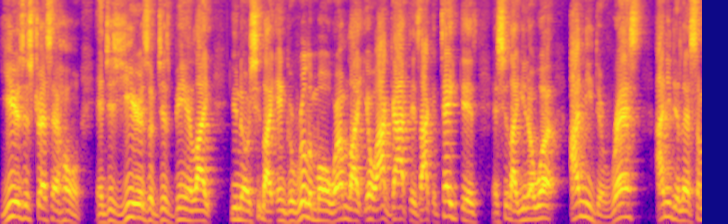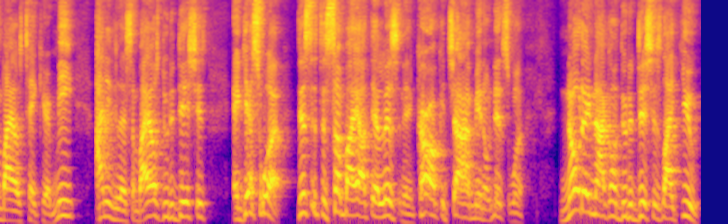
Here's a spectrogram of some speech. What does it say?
years of stress at home, and just years of just being like, you know, she's like in gorilla mode where I'm like, yo, I got this, I can take this. And she's like, you know what? I need to rest. I need to let somebody else take care of me. I need to let somebody else do the dishes. And guess what? This is to somebody out there listening. Carl can chime in on this one. No, they're not gonna do the dishes like you,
